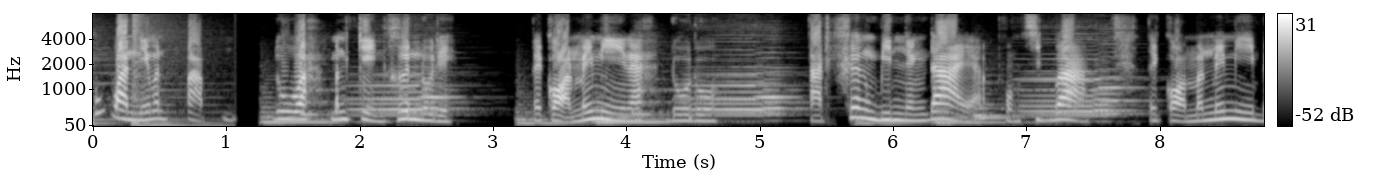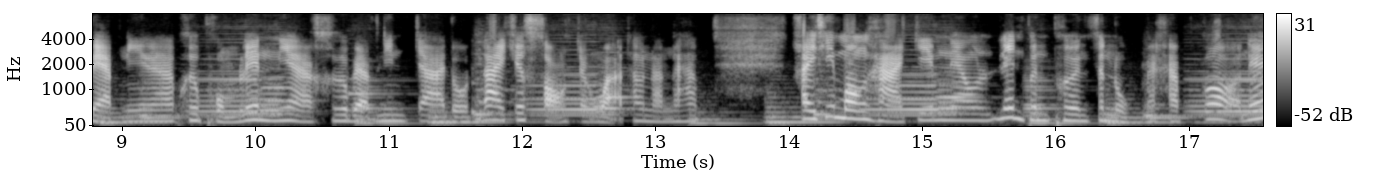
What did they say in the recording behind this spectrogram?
ทุกวันนี้มันปรับดูอะมันเก่งขึ้นดูดิ แต่ก่อนไม่มีนะ ดูดู ตัดเครื่องบินยังได้อะผมคิดว่า แต่ก่อนมันไม่มีแบบนี้นะครับ คือผมเล่นเนี่ยคือแบบนินจาโดดได้แค่สองจังหวะเท่านั้นนะครับ ใครที่มองหาเกมแนวเล่นเพลินๆสนุกนะครับ ก็แนะ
